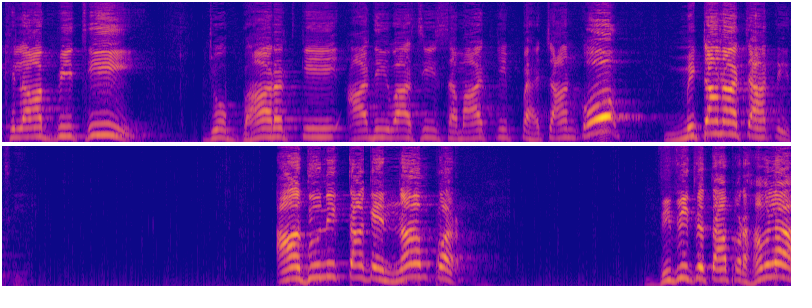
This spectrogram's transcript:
खिलाफ भी थी जो भारत की आदिवासी समाज की पहचान को मिटाना चाहती थी। आधुनिकता के नाम पर, विविधता पर हमला,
